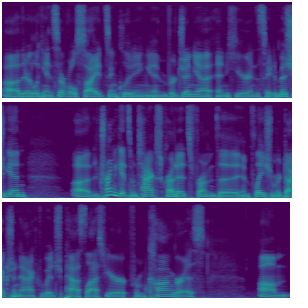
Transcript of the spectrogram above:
Uh, they're looking at several sites, including in Virginia and here in the state of Michigan. Uh, they're trying to get some tax credits from the Inflation Reduction Act, which passed last year from Congress. Um,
